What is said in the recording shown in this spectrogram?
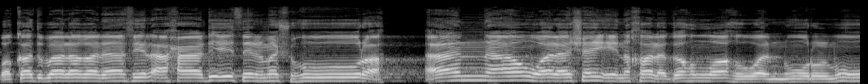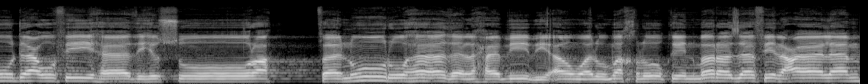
وقد بلغنا في الأحاديث المشهورة أن أول شيء خلقه الله هو النور المودع في هذه الصورة. فنور هذا الحبيب أول مخلوق برز في العالم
